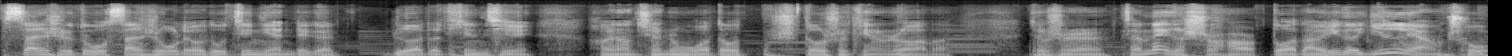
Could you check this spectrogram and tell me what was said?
三十度、三十五六度。今年这个热的天气，好像全中国都都是挺热的。就是在那个时候躲到一个阴凉处，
